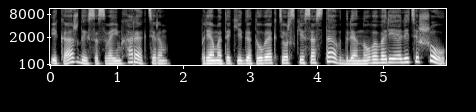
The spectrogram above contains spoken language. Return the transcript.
и каждый со своим характером. Прямо-таки готовый актерский состав для нового реалити-шоу.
